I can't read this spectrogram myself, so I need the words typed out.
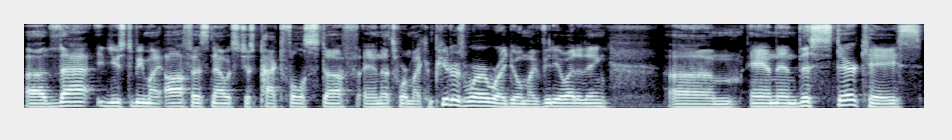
Uh, that used to be my office. Now it's just packed full of stuff, and that's where my computers were, where I do all my video editing. Um, and then this staircase,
